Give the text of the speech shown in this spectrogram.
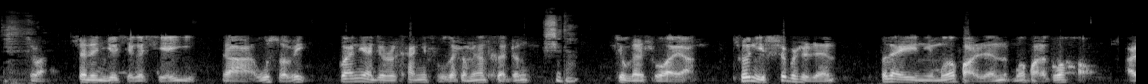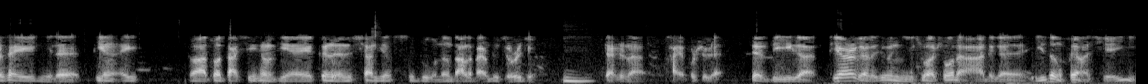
是吧？甚至你就写个协议，是吧？无所谓，关键就是看你符合什么样特征。是的，就跟说呀，说你是不是人，不在于你模仿人模仿的多好，而在于你的 DNA，是吧？做大猩猩的 DNA 跟人相近四度，能达到百分之九十九。嗯但是呢，他也不是人，这是第一个。第二个呢，就是你所说的啊，这个遗赠抚养协议。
